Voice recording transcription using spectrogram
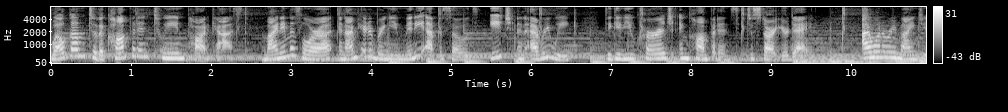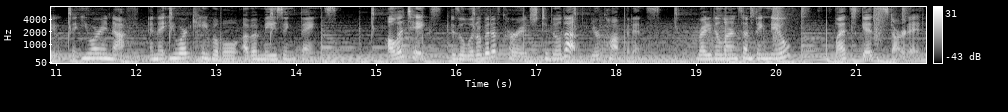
Welcome to the Confident Tween podcast. My name is Laura, and I'm here to bring you mini episodes each and every week to give you courage and confidence to start your day. I want to remind you that you are enough and that you are capable of amazing things. All it takes is a little bit of courage to build up your confidence. Ready to learn something new? Let's get started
